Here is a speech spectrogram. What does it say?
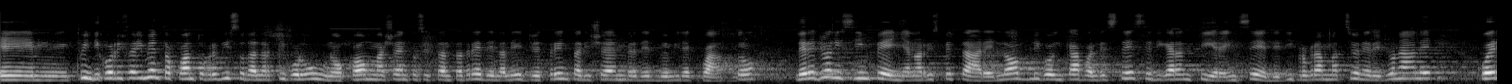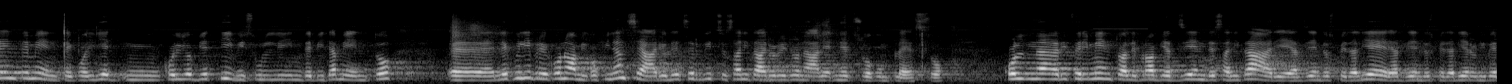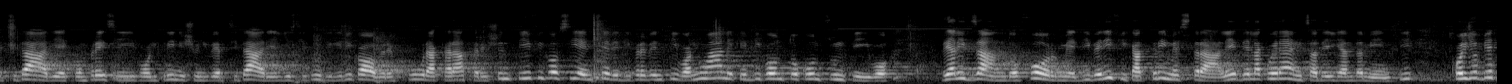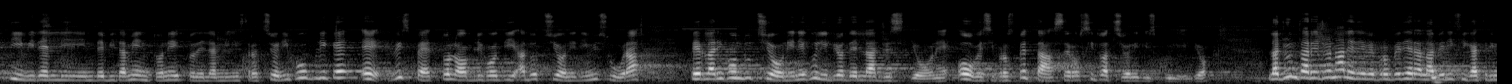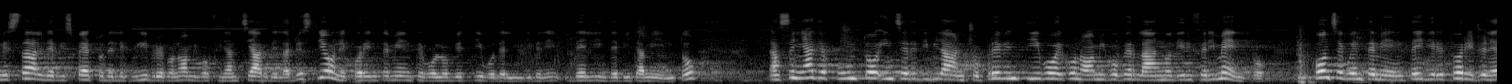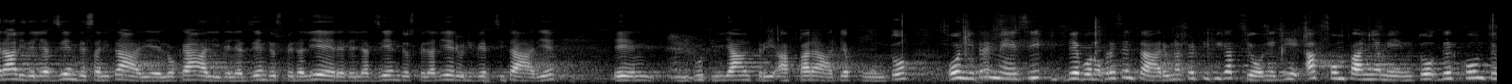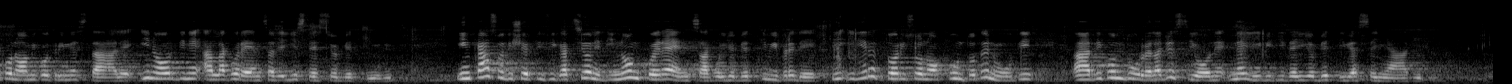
e, ehm, quindi con riferimento a quanto previsto dall'articolo 1, comma 173 della legge 30 dicembre del 2004, le Regioni si impegnano a rispettare l'obbligo in capo alle stesse di garantire in sede di programmazione regionale coerentemente con gli, con gli obiettivi sull'indebitamento eh, l'equilibrio economico-finanziario del servizio sanitario regionale nel suo complesso con riferimento alle proprie aziende sanitarie, aziende ospedaliere, aziende ospedaliere universitarie, compresi i policlinici universitari e gli istituti di ricovero e cura a carattere scientifico, sia in sede di preventivo annuale che di conto consuntivo, realizzando forme di verifica trimestrale della coerenza degli andamenti con gli obiettivi dell'indebitamento netto delle amministrazioni pubbliche e rispetto all'obbligo di adozione di misura per la riconduzione in equilibrio della gestione, ove si prospettassero situazioni di squilibrio. La Giunta regionale deve provvedere alla verifica trimestrale del rispetto dell'equilibrio economico-finanziario della gestione, coerentemente con l'obiettivo dell'indebitamento, assegnati appunto in sede di bilancio preventivo economico per l'anno di riferimento. Conseguentemente i direttori generali delle aziende sanitarie locali, delle aziende ospedaliere, delle aziende ospedaliere universitarie e di tutti gli altri apparati appunto, ogni tre mesi devono presentare una certificazione di accompagnamento del conto economico trimestrale in ordine alla coerenza degli stessi obiettivi. In caso di certificazione di non coerenza con gli obiettivi predetti, i direttori sono appunto tenuti a ricondurre la gestione nei limiti degli obiettivi assegnati.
